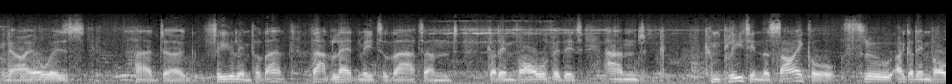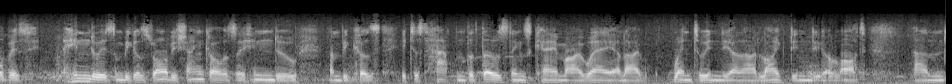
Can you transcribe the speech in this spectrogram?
You know, I always had a feeling for that. That led me to that and got involved with it. And completing the cycle through, I got involved with Hinduism because Ravi Shankar was a Hindu and because it just happened that those things came my way and I went to India and I liked India a lot and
